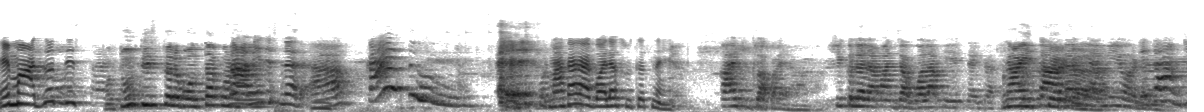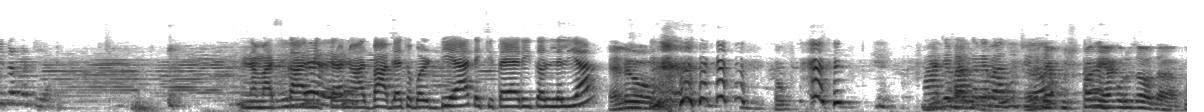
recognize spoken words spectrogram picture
ए माझच दिस मग तू तीच त्याला बोलता कोणा दिसणार. काय तू? माका काय बोलायला सुचत नाही. काय सुद्धा काय हा? शिकलेल्या माणसा बोला येत नाही तर नाही तर काढा काय. की आम्ही order. नमस्कार मित्रांनो आज बाबल्याचं बर्थडे आहे. त्याची तयारी चाललेली आहे. हॅलो. माझे भाकरे बाजूची त्या पुष्पा ह्या करूचा होता.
